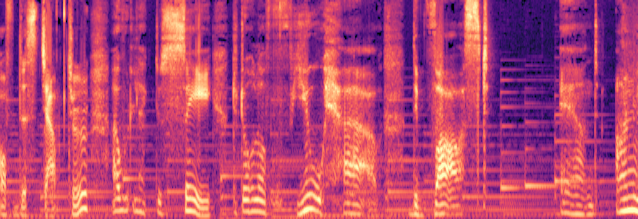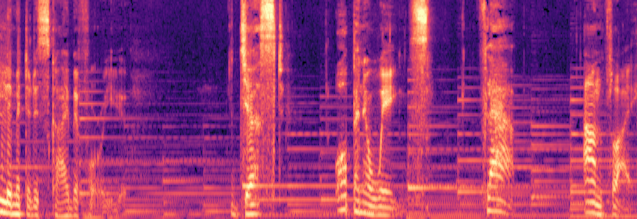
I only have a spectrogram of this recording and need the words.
of this chapter, I would like to say that all of you have the vast and unlimited sky before you. Just open your wings, flap, and fly.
